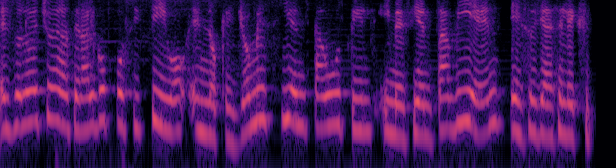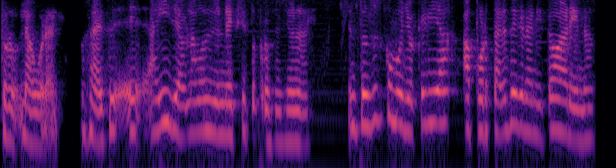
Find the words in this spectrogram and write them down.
el solo hecho de hacer algo positivo en lo que yo me sienta útil y me sienta bien, eso ya es el éxito laboral. O sea, eh, ahí ya hablamos de un éxito profesional. Entonces, como yo quería aportar ese granito de arena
